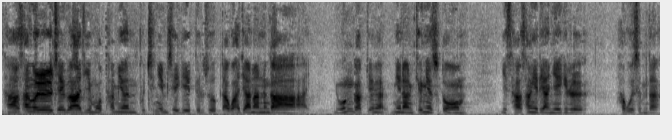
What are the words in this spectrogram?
사상을 제거하지 못하면 부처님 세계에 들 수 없다고 하지 않았는가. 원각경이라는 경에서도 이 사상에 대한 얘기를 하고 있습니다.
